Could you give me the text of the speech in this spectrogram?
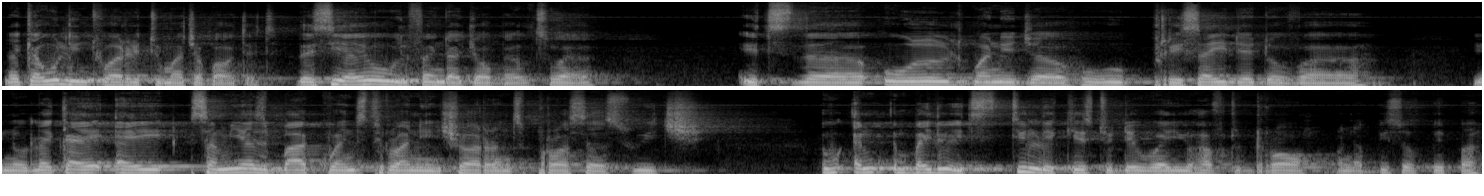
Like, I wouldn't worry too much about it. The CIO will find a job elsewhere. It's the old manager who presided over, you know, like I, I some years back went through an insurance process, which, and, by the way, it's still the case today where you have to draw on a piece of paper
